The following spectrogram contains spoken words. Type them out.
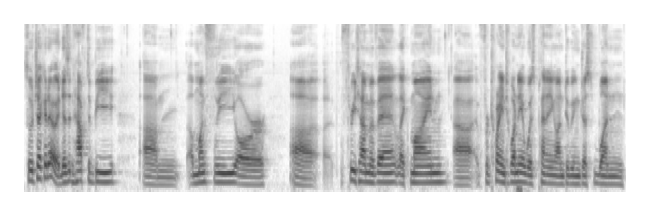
So check it out. It doesn't have to be um, a monthly or uh, three time event like mine. Uh, for 2020, I was planning on doing just one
